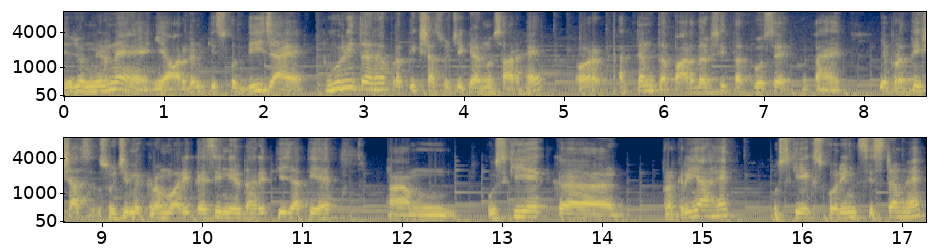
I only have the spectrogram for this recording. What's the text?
ये जो निर्णय है, ये ऑर्गन किसको दी जाए, पूरी तरह प्रतीक्षा सूची के अनुसार है और अत्यंत पारदर्शी तत्वों से होता है। ये प्रतीक्षा सूची में क्रमवारी कैसी निर्धारित की जाती है? उसकी एक प्रक्रिया है, उसकी एक स्कोरिंग सिस्टम है,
